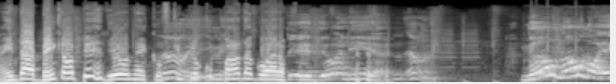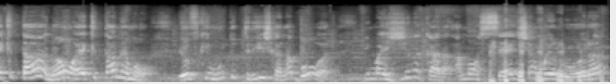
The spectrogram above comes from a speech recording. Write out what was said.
Ainda bem que ela perdeu, né? Que eu Não, fiquei preocupado agora. perdeu a linha. Não, Não, não, não, é que tá, não, é que tá, meu irmão. Eu fiquei muito triste, cara, na boa. Imagina, cara, a Nossete e a mãe Loura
